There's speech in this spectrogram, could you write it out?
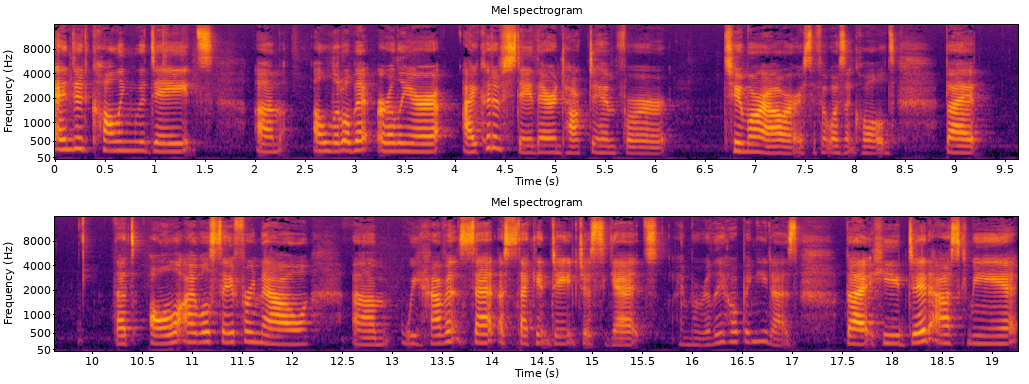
ended calling the dates um, a little bit earlier. I could have stayed there and talked to him for two more hours if it wasn't cold. But that's all I will say for now. Um, we haven't set a second date just yet. I'm really hoping he does. But he did ask me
